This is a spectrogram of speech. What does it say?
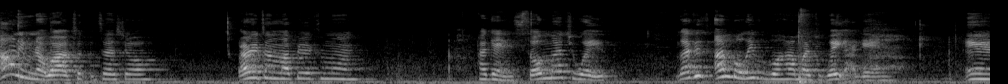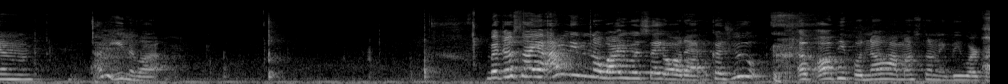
I don't even know why I took the test, y'all. Every time my period come on, I gain so much weight. Like it's unbelievable how much weight I gain, and I be eating a lot. But Josiah, I don't even know why you would say all that because you, of all people, know how my stomach be working.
